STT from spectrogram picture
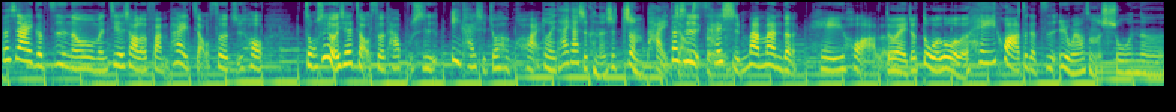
那下一个字呢？我们介绍了反派角色之后，总是有一些角色他不是一开始就很坏，对他一开始可能是正派，但是开始慢慢的黑化了，对，就堕落了。黑化这个字日文要怎么说呢？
